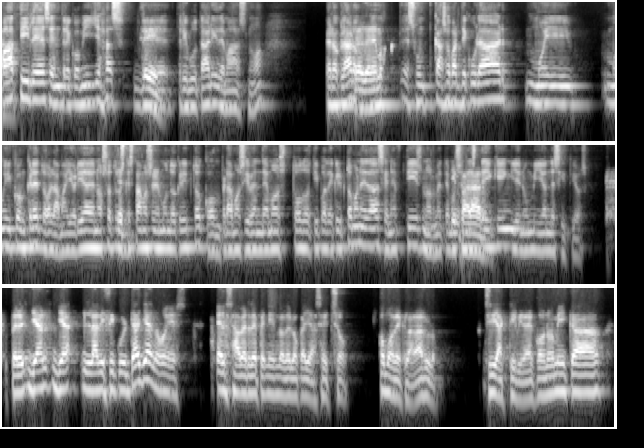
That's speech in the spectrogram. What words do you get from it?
fáciles, entre comillas, de tributar y demás, ¿no? Pero claro, es un caso particular muy muy concreto, la mayoría de nosotros que estamos en el mundo cripto compramos y vendemos todo tipo de criptomonedas, NFTs, nos metemos en staking y en un millón de sitios. Pero ya, ya la dificultad ya no es el saber, dependiendo de lo que hayas hecho, cómo declararlo. Si actividad económica,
